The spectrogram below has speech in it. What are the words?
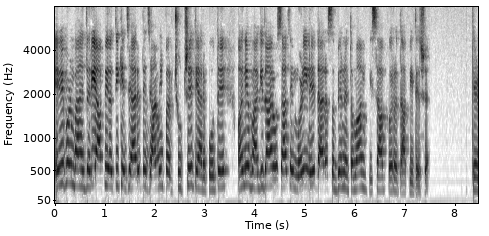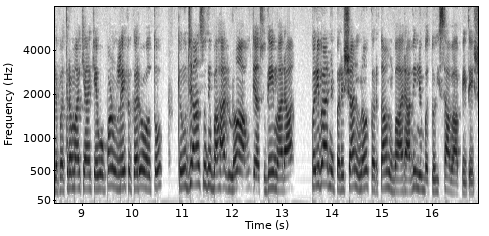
એવી પણ બાંહેધરી આપી હતી કે જ્યારે તે જામીન પર છૂટશે ત્યારે પોતે અન્ય ભાગીદારો સાથે મળીને ધારાસભ્યને તમામ હિસાબ પરત આપી દેશે. તેણે પત્રમાં ક્યાંક એવો પણ ઉલ્લેખ કર્યો હતો કે હું જ્યાં સુધી બહાર ન આવું, ત્યાં સુધી મારા પરિવારને પરેશાન ન કરતા હું બહાર આવીને બધો હિસાબ આપી દઈશ.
